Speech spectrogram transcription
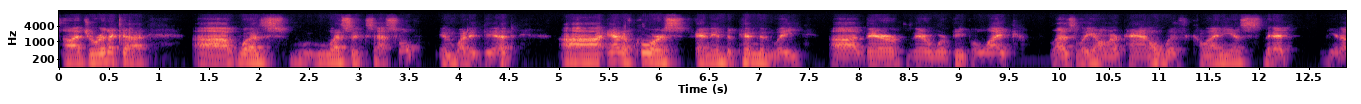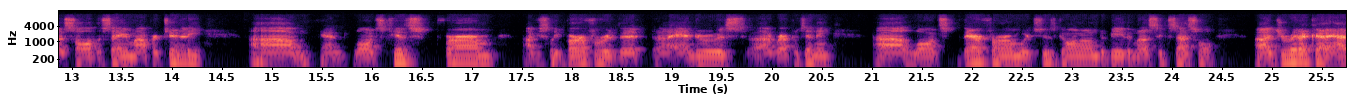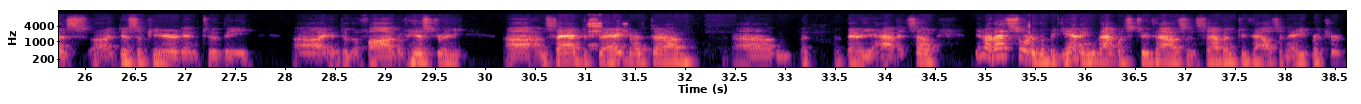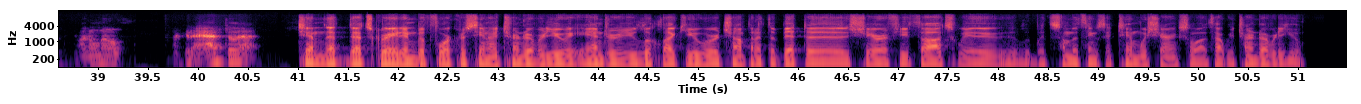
Uh, Juridica uh, was less successful in what it did. Uh, and of course, and independently, uh, there, there were people like Leslie on our panel with Calunius that you know saw the same opportunity um, and launched his firm. Obviously, Burford that uh, Andrew is representing launched their firm, which has gone on to be the most successful uh, Juridica has uh, disappeared into the uh, into the fog of history. Uh, I'm sad to say, but, um, um, but but there you have it. So you know that's sort of the beginning. That was 2007, 2008. Richard, I don't know if I could add to that. Tim, that, that's great. And before Christine, I turned over to you, Andrew. You look like you were chomping at the bit to share a few thoughts with with some of the things that Tim was sharing. So I thought we turned over to you.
